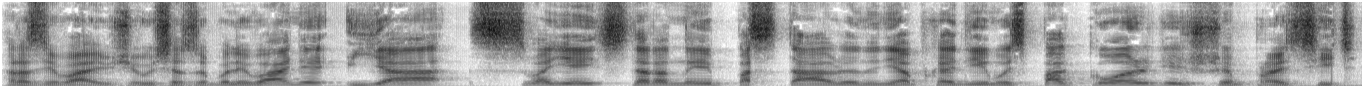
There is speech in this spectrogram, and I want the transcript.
развивающегося заболевания, я с своей стороны поставлю на необходимость покорнейше просить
